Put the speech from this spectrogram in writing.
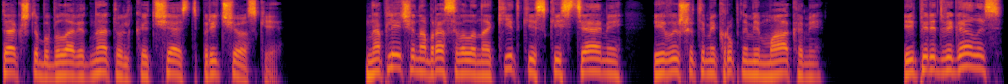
так, чтобы была видна только часть прически. На плечи набрасывала накидки с кистями и вышитыми крупными маками и передвигалась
